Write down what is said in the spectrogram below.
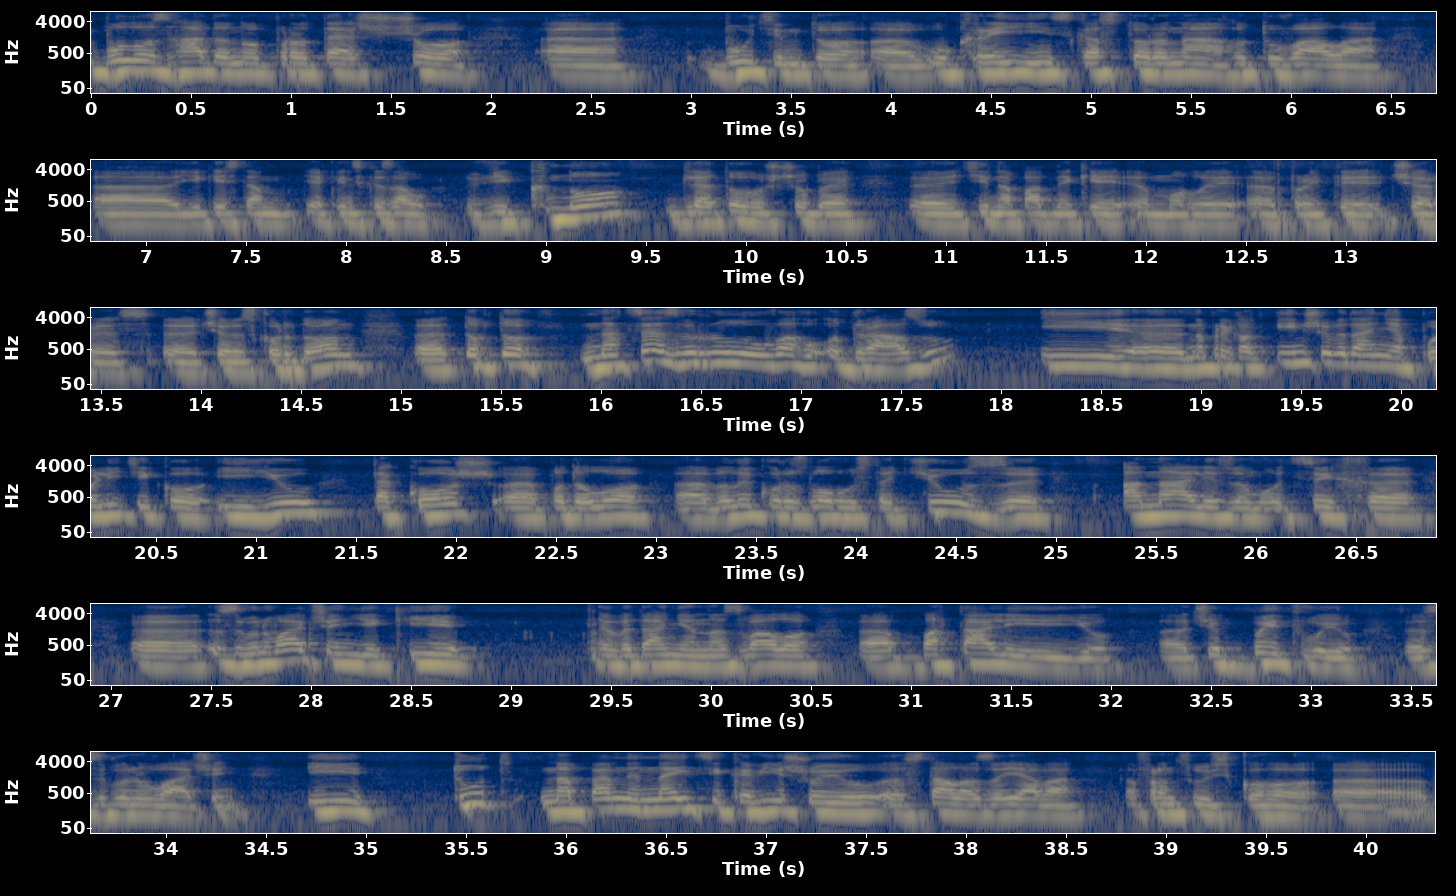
було згадано про те, що е, буцімто е, українська сторона готувала е, якесь там, як він сказав, вікно для того, щоб е, ті нападники могли е, пройти через, через кордон. Тобто на це звернули увагу одразу. І, наприклад, інше видання Politico EU також подало велику розлогу статтю з аналізом оцих звинувачень, які видання назвало е, баталією е, чи битвою е, звинувачень. І тут, напевне, найцікавішою стала заява французького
